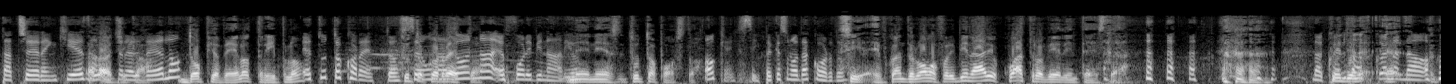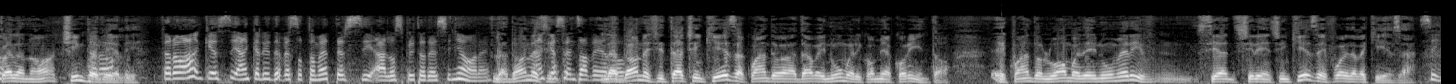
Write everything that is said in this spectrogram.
tacere in chiesa, mettere il velo, doppio velo, triplo, è tutto corretto. Tutto Se una corretto. donna è fuori binario. ne- ne- tutto a posto. Ok, sì, perché sono d'accordo. Sì, e quando l'uomo è fuori binario, quattro veli in testa. No, Quindi, quello, quello eh, no. quello no, cinque Però, veli. però anche sì, anche lui deve sottomettersi allo spirito del Signore. La donna, anche si, senza velo. la donna si taccia in chiesa quando dava i numeri come a Corinto e quando l'uomo dei numeri sia in silenzio in chiesa e fuori dalla chiesa. Sì,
